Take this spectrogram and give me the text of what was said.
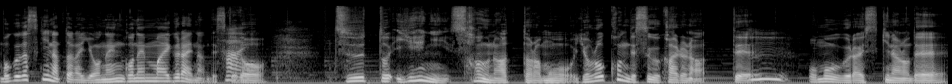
僕が好きになったのは4年5年前ぐらいなんですけど、ずーっと家にサウナあったらもう喜んですぐ帰るなってうん。思うぐらい好きなので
